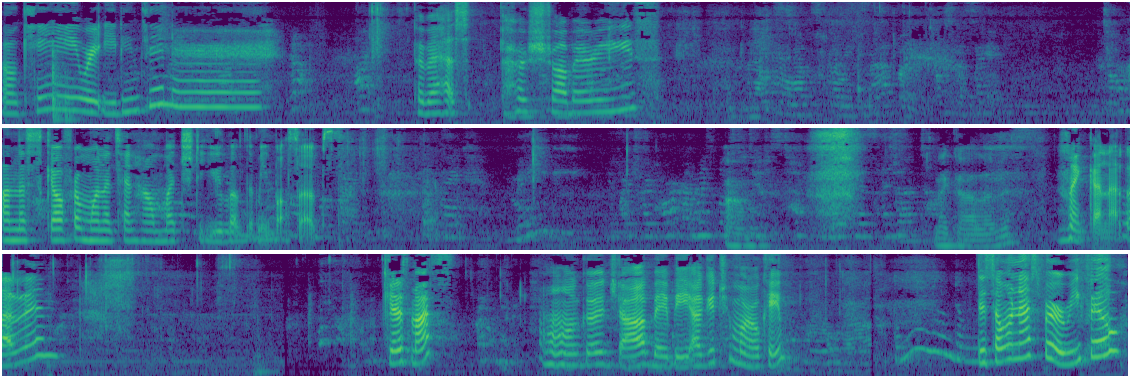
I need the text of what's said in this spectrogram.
Okay, we're eating dinner. Pepe has her strawberries. On the scale from 1 to 10, how much do you love the meatball subs? Um, like a 11? Like an 11? ¿Quieres más? Oh, good job, baby. I'll get you more, okay? Did someone ask for a refill?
